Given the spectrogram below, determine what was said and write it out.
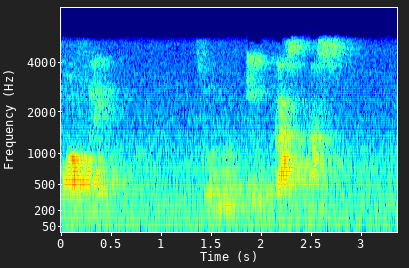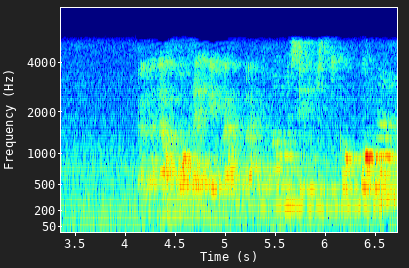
Four flat. Semua A plus plus. Kalau dah four flat A plus plus, memang mesti universiti confirm lah.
